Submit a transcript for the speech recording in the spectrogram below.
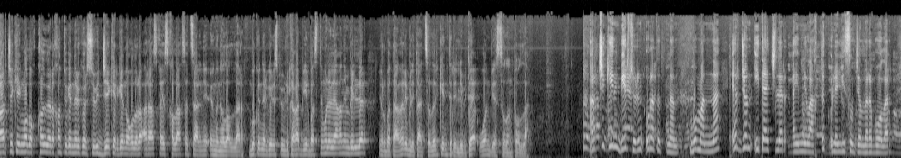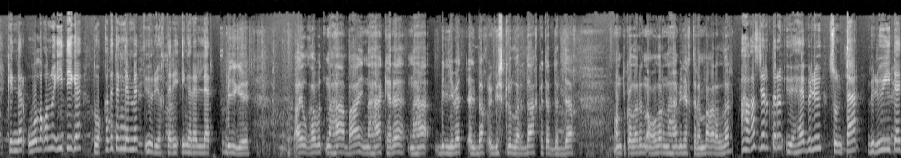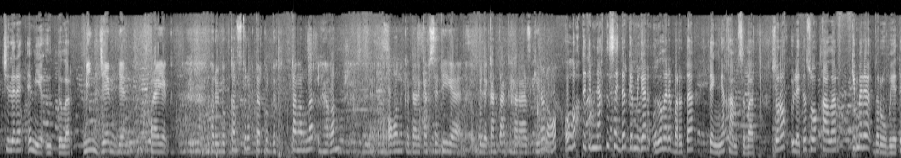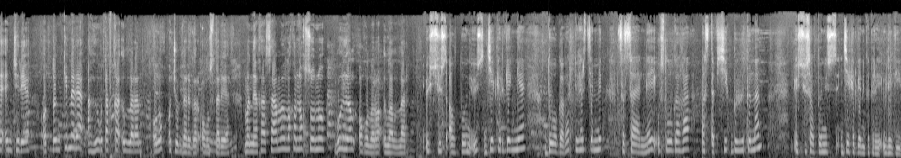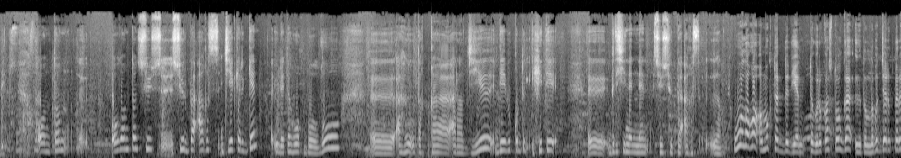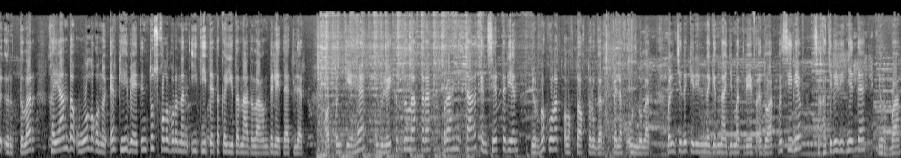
Арчы кең олыққа ғырықан түгендері көрсібі же керген оғылары арас қайыз қалақ социаліне өңін олалар. Бұл күндерге республикаға бір бастың өлеләғының белілер Нюрбатағы реабилитациялар кентерілі біте 15 сылын толла. Арчыкин бир сүрін уратытынан бу манна эрджон итәчилер айымнилахтык үләли сылжалары болар. Киндер оологону итиге туакка да теңнәмәт үрүөхтәри иңерәлләр. биге айылгабыт наха бай наха кере наха биллибет элбак үгүс кыллардах көтөрдөрдөх онтукаларын оголор наха билектерин багараллар Ағас жарықтары үйәһә бүлі, сунтар, бүлі итәчиләре әмие ыттылар. Мин жем ден проект. Хорыбы конструктор күрдік таңалар ыһаган оғаны катары кәфсетиге биле контакт хараз кирер о. Олық тетімнәқті сайдар кәмігер ұғылары барыта тәңге қамсы бар. Сорок үләте соққалар, кимере дарубыяте әнчире, оттон кимере ахы утаққа ылларан олық очурдарыгар оғыстары. Маныға самы улақан оқсуну бұл ыл оғылары ылаллар. 363 жекергенге договор түһәрсәммик социальный услугага поставщик быгытынан 363 жекерген кытыры үледибит. Онтон э, ол онтон сүз сүрбә агыс жекерген үлете хук болу ахы утакка аралжы деби курдук хити биришиненнен сүз сүрбә агыс ыл. Уолого омук төрдө диен төгүрү костолга ытыллыбыт жарыктары ырыттылар. Хаянда уологону эр кихибетин тус колу бурунан итите такайыта надылагын белететилер. Оттон кеһе үбүлөй кыттылактара брахниктагы концерттериен Нюрба Курат олоктоокторугар белек уннулар. Валентина Кирилловна Геннадий Матвеев, Эдуард Васильев, Саха телевидениете, Нюрба.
